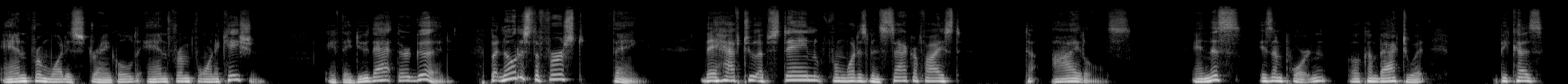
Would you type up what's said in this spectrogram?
and from what is strangled, and from fornication. If they do that, they're good. But notice the first thing they have to abstain from what has been sacrificed to idols. And this is important. I'll come back to it because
